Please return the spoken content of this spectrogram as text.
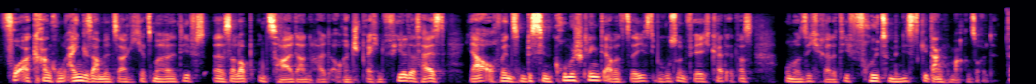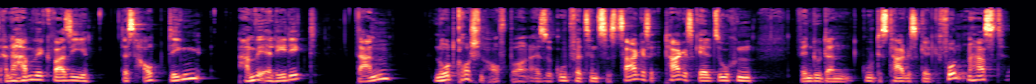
Vorerkrankung eingesammelt, sage ich jetzt mal relativ äh, salopp und zahle dann halt auch entsprechend viel. Das heißt, ja, auch wenn es ein bisschen komisch klingt, aber tatsächlich ist die Berufsunfähigkeit etwas, wo man sich relativ relativ früh zumindest Gedanken machen sollte. Dann haben wir quasi das Hauptding haben wir erledigt. Dann Notgroschen aufbauen, also gut verzinstes Tages Tagesgeld suchen. Wenn du dann gutes Tagesgeld gefunden hast,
